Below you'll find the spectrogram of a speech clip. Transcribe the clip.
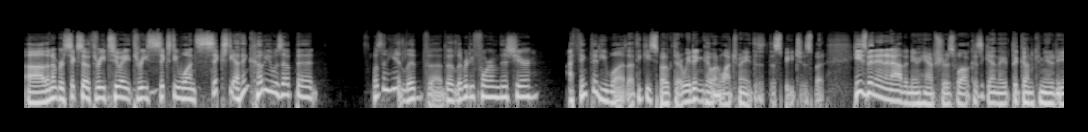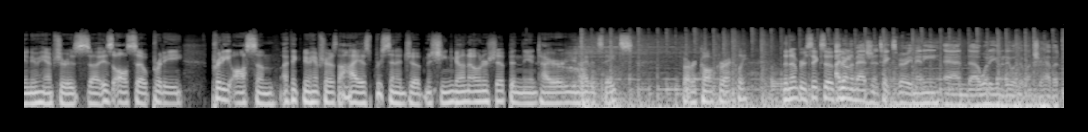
Uh, the number 603-283-6160. I think Cody was up at wasn't he at Lib uh, the Liberty Forum this year? I think that he was. I think he spoke there. We didn't go and watch many of the, the speeches, but he's been in and out of New Hampshire as well. Because again, the, the gun community in New Hampshire is uh, is also pretty pretty awesome. I think New Hampshire has the highest percentage of machine gun ownership in the entire United States, if I recall correctly. The number six zero I don't imagine it takes very many. And uh, what are you going to do with it once you have it?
